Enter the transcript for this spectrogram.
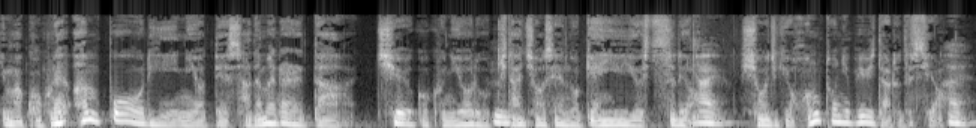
今国連安保理によって定められた中国による北朝鮮の原油輸出量、うんはい、正直本当にビビたるですよ。はい、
